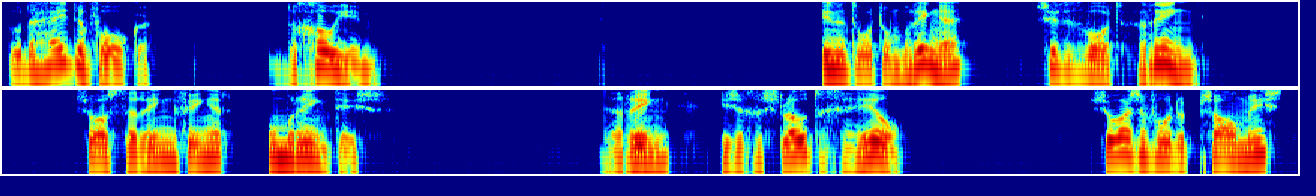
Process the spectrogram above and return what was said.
door de heidevolken, de Goyim. In het woord omringen zit het woord ring, zoals de ringvinger omringd is. De ring is een gesloten geheel. Zo was er voor de psalmist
